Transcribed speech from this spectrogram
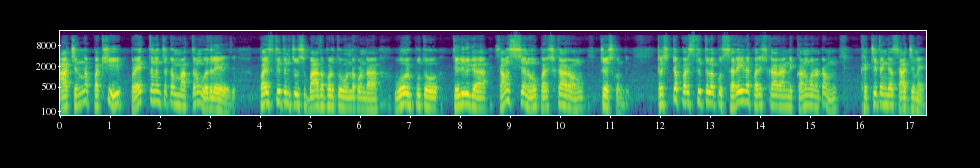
ఆ చిన్న పక్షి ప్రయత్నించటం మాత్రం వదిలేయలేదు. పరిస్థితిని చూసి బాధపడుతూ ఉండకుండా ఓర్పుతో తెలివిగా సమస్యను పరిష్కారం చేసుకుంది. క్లిష్ట పరిస్థితులకు సరైన పరిష్కారాన్ని కనుగొనటం ఖచ్చితంగా సాధ్యమే.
